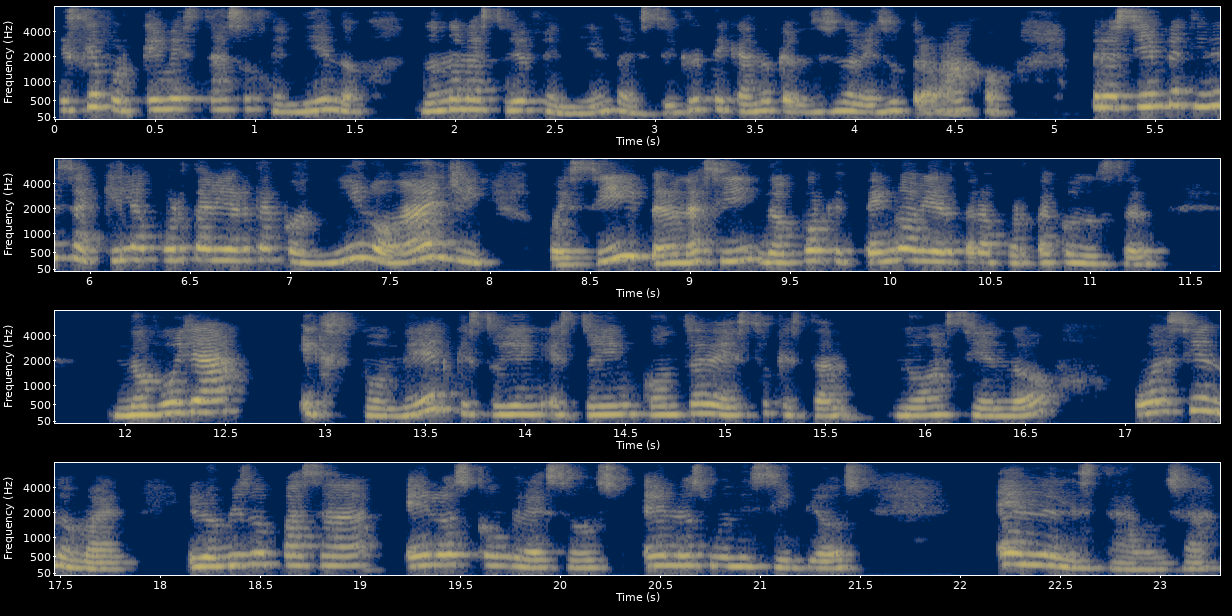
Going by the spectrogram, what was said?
es que ¿por qué me estás ofendiendo? No, no la estoy ofendiendo, estoy criticando que no está haciendo bien su trabajo. Pero siempre tienes aquí la puerta abierta conmigo, Angie. Pues sí, pero aún así, no porque tengo abierta la puerta con usted, no voy a exponer que estoy en, estoy en contra de esto que están no haciendo o haciendo mal. Y lo mismo pasa en los congresos, en los municipios, en el Estado. O sea,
